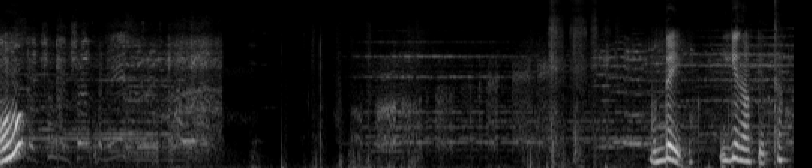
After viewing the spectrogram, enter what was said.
어? 뭔데 이거? 이게 낫겠다.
